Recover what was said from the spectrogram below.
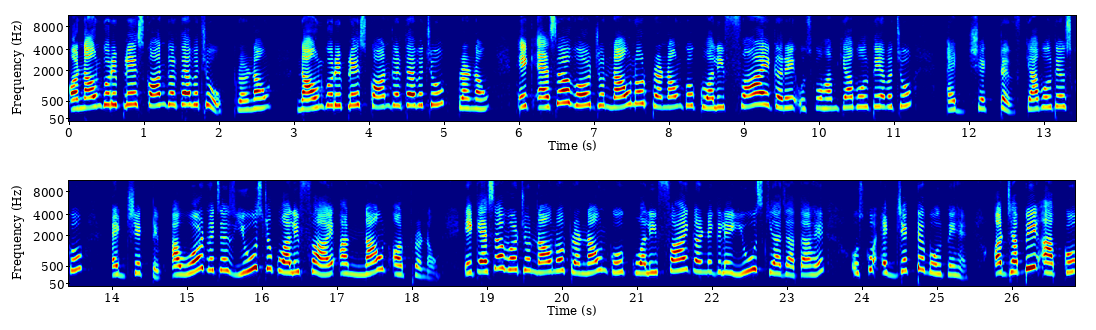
और नाउन को रिप्लेस कौन करता है बच्चों? प्रोनाउन। नाउन को रिप्लेस कौन करता है बच्चों? प्रोनाउन एक ऐसा वर्ड जो नाउन और प्रोनाउन को क्वालिफाई करे, उसको हम क्या बोलते हैं बच्चों? एडजेक्टिव क्या बोलते हैं उसको? Adjective a word which is use to qualify a noun और प्रोनाउन एक ऐसा वर्ड जो नाउन और प्रोनाउन को क्वालिफाई करने के लिए यूज़ किया जाता है, उसको एडजेक्टिव बोलते हैं। और जब भी आपको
